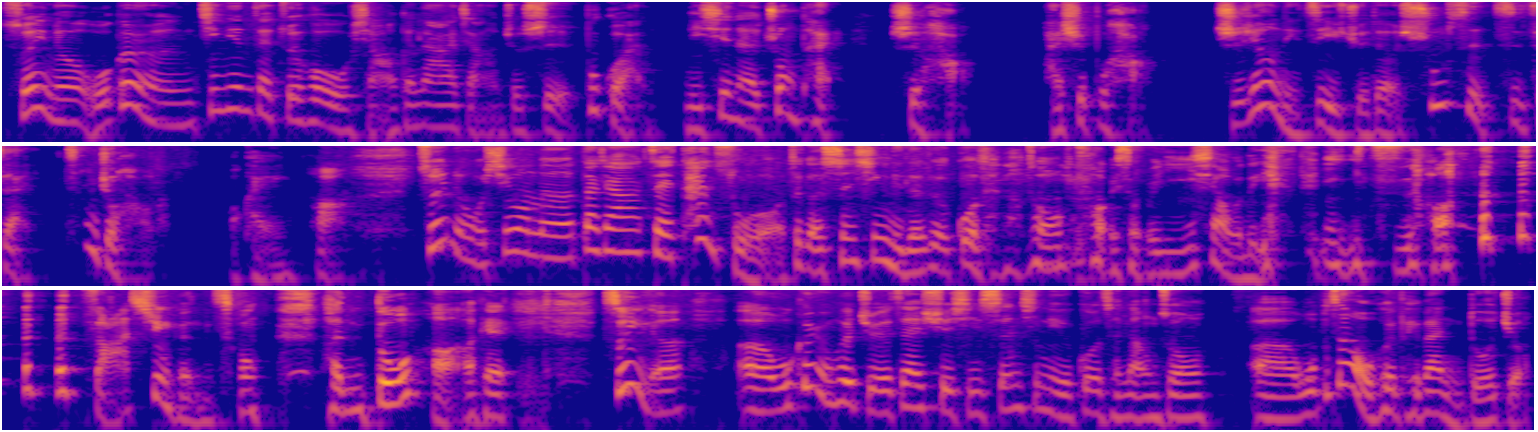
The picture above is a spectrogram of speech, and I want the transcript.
所以呢，我个人今天在最后想要跟大家讲的就是，不管你现在的状态是好还是不好，只要你自己觉得舒适自在，这样就好了。OK 哈。所以呢，我希望呢，大家在探索这个身心灵的这个过程当中，不好意思，我移一下我的 椅子哈，杂讯很重很多哈。OK，所以呢，呃，我个人会觉得在学习身心灵的过程当中，呃，我不知道我会陪伴你多久，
